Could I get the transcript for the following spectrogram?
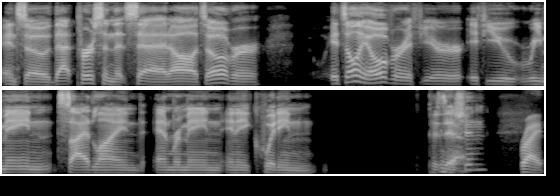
And so that person that said, "Oh, it's over," it's only over if you're if you remain sidelined and remain in a quitting position. Right.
